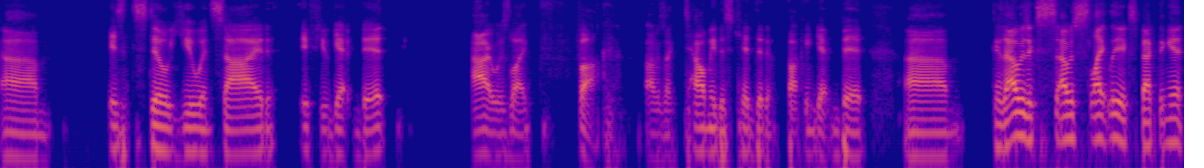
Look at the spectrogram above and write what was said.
um, is it still you inside if you get bit? I was like fuck. I was like tell me this kid didn't fucking get bit. Um because i was ex- i was slightly expecting it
